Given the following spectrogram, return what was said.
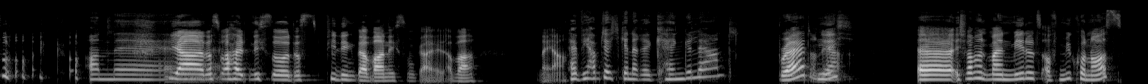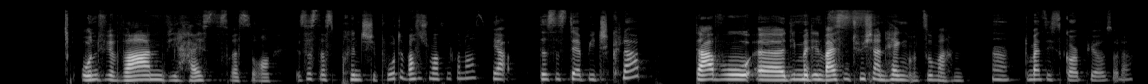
so, oh mein Gott. Oh nee. Ja, das war halt nicht so, das Feeling da war nicht so geil. Aber naja. Hä, wie habt ihr euch generell kennengelernt? Brad und Ja. ich. Äh, ich war mit meinen Mädels auf Mykonos und wir waren, wie heißt das Restaurant? Ist es das Prinz Chipote? Warst du schon mal auf Mykonos? Ja, das ist der Beach Club. Da, wo äh, die mit den weißen Tüchern hängen und so machen. Ah, du meinst nicht Scorpios, oder?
